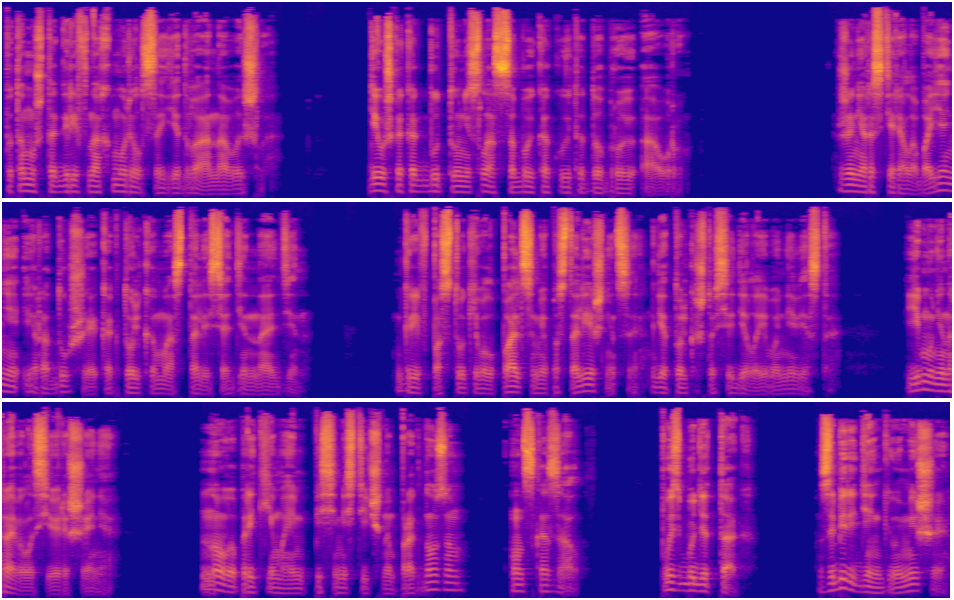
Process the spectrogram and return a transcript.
потому что Гриф нахмурился, едва она вышла. Девушка как будто унесла с собой какую-то добрую ауру. Женя растерял обаяние и радушие, как только мы остались один на один. Гриф постукивал пальцами по столешнице, где только что сидела его невеста. Ему не нравилось ее решение. Но, вопреки моим пессимистичным прогнозам, он сказал. «Пусть будет так. Забери деньги у Миши,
